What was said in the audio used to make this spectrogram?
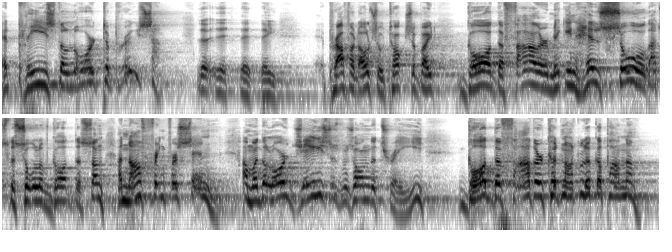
it pleased the Lord to bruise him. The, the, the, the prophet also talks about God the Father making his soul, that's the soul of God the Son, an offering for sin. And when the Lord Jesus was on the tree, God the Father could not look upon them.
